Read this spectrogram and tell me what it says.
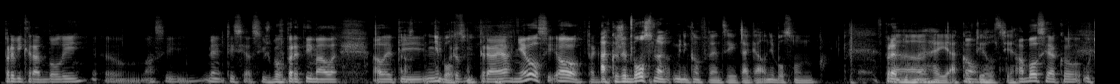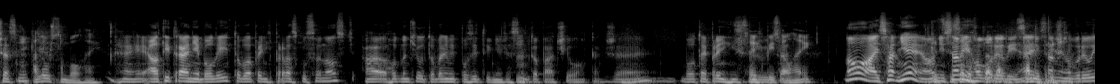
prvýkrát boli, um, asi, ne, ty si asi už bol predtým, ale, ale tí, tí prví traja, nebol si? Oh, tak... Akože bol som na minikonferencii, tak, ale nebol som Vpredu, uh, hej, ako no. tí hostia. A bol si ako účastník? Ale už som bol, hej. hej. Ale tí traja neboli, to bola pre nich prvá skúsenosť a hodnotili to veľmi pozitívne, že sa im mm. to páčilo. Takže mm. bolo to aj pre nich Sa ich pýtal, hej? No, aj sa, nie, Keď oni sami hovorili, hej, sami, sami hovorili,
